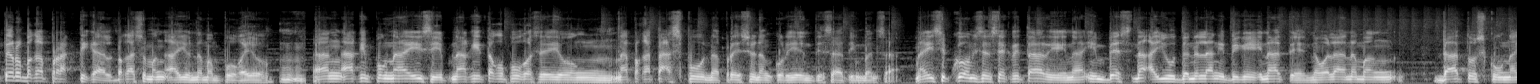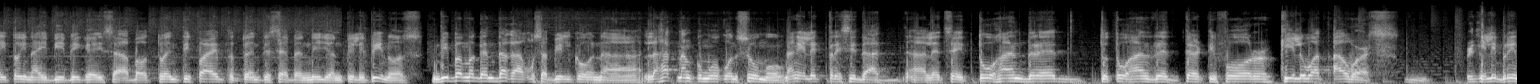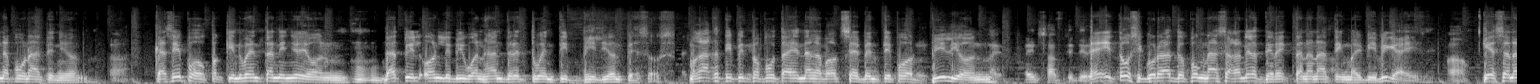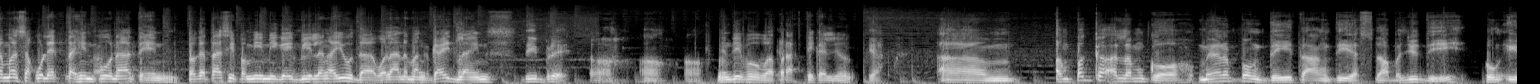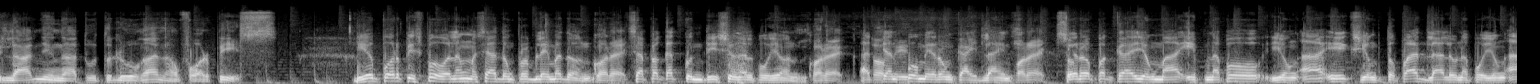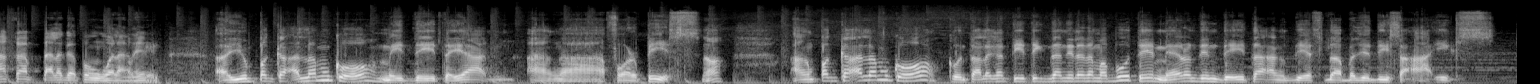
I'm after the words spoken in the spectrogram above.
pero baka practical, baka sumang-ayon naman po kayo. Ang akin pong naisip, nakita ko po kasi yung napakataas po na presyo ng kuryente sa ating bansa. Naisip ko, Mr. Secretary, na imbes na ayuda na lang ibigay natin na wala namang datos kung na ito'y naibibigay sa about 25 to 27 million Pilipinos, hindi ba maganda ka kung sa bill ko na lahat ng kumukonsumo ng elektrisidad, ah, let's say 200 to 234 kilowatt hours, ilibre na po natin yun. Ah. Kasi po, pag kinuwenta ninyo yon, that will only be 120 billion pesos. Makakatipid pa po tayo ng about 74 billion. Eh ito, sigurado pong nasa kanila, direkta na nating may bibigay. Ah. Kesa naman sa kolektahin po natin, pagkatapos ipamimigay bilang ayuda, wala namang guidelines, Libre. Oo. Oo. Oo. hindi po ba practical yun? Yeah. Um, ang pagkaalam ko, meron pong data ang DSWD kung ilan yung natutulungan ng 4Ps. Yung purpose po, walang masyadong problema doon. Correct. Sapagkat conditional po yun. Correct. At So, yan po merong guidelines. Correct. So- Pero pagka yung MAIP na po, yung AIX, yung tupad, lalo na po yung AKAP, talaga pong wala na yun. Ah, yung pagkaalam ko, may data yan, ang 4Ps, no? Ang pagkaalam ko, kung talagang titignan nila na mabuti, meron din data ang DSWD sa AX.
